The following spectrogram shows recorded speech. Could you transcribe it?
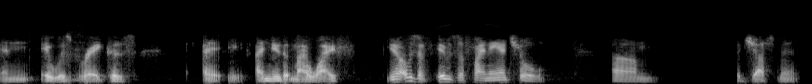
and it was Mhm. great because I I knew that my wife, you know, it was a it was a financial um, adjustment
